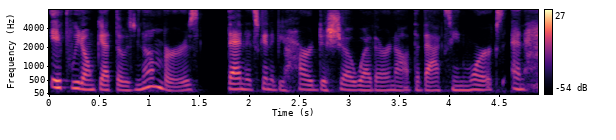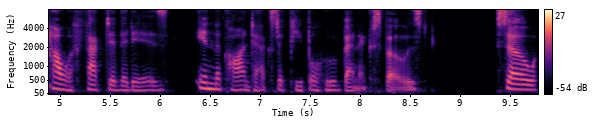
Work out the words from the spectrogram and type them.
if we don't get those numbers, then it's going to be hard to show whether or not the vaccine works and how effective it is in the context of people who have been exposed. So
